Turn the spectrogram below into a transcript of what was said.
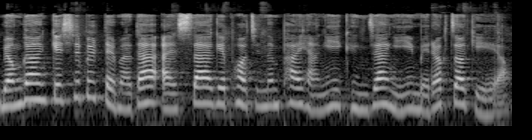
면과 함께 씹을 때마다 알싸하게 퍼지는 파 향이 굉장히 매력적이에요.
